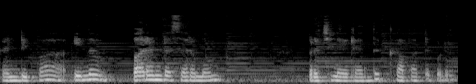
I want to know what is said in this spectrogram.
கண்டிப்பா இந்த வறண்ட சிரமம் பிரச்சனையில இருந்து காப்பாற்றப்படும்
